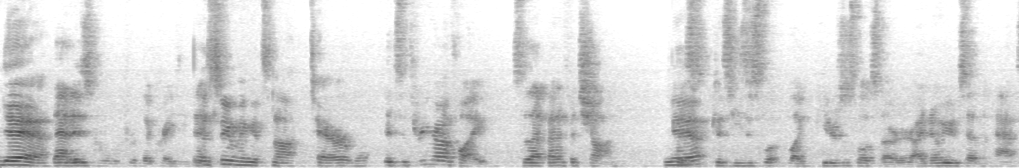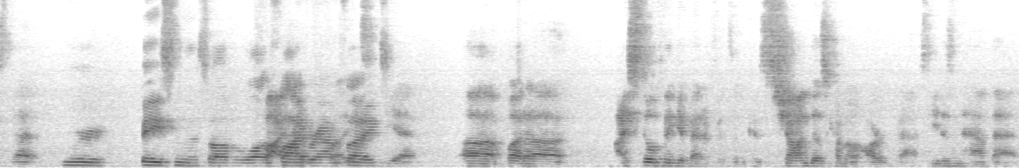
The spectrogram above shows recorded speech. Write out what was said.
Yeah, That is cool for the crazy thing. assuming it's not terrible. It's a three round fight, so that benefits Sean. Yeah, because he's a slow, like Peter's a slow starter. I know you've said in the past that we're basing this off of a lot of five round fights. Yeah, uh, but uh, I still think it benefits him because Sean does come out hard and fast. He doesn't have that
